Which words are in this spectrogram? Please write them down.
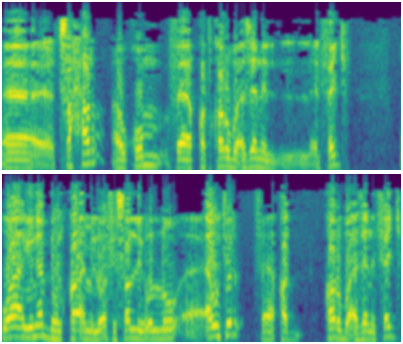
آه، تسحر أو قم فقد قرب أذان الفجر. وينبه القائم اللي واقف يصلي يقول له آه، أوتر فقد قرب أذان الفجر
